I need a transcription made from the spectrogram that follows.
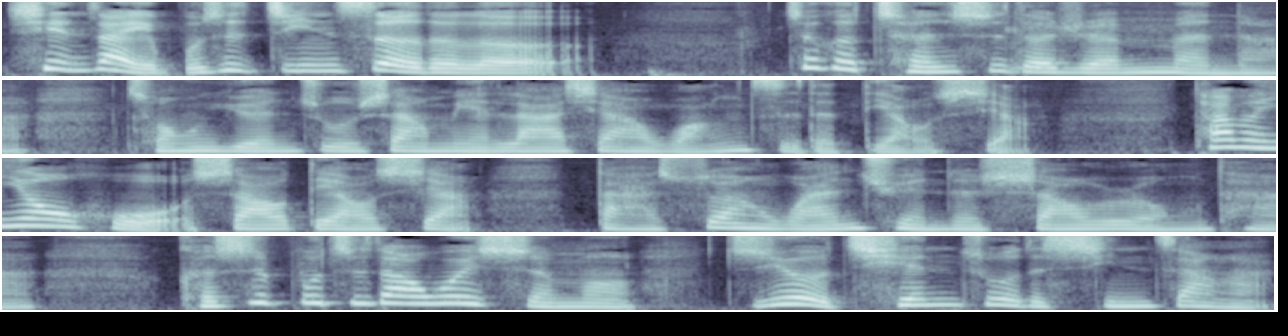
现在也不是金色的了。这个城市的人们啊，从圆柱上面拉下王子的雕像，他们用火烧雕像。打算完全的烧融它，可是不知道为什么，只有千座的心脏啊，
